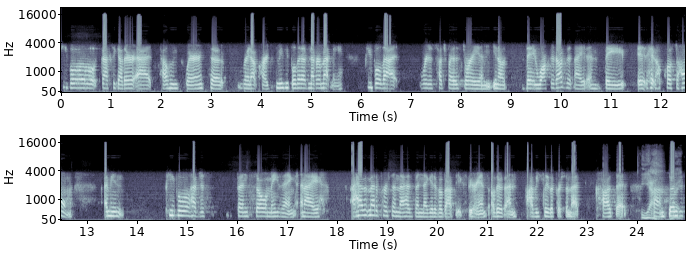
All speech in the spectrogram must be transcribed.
people got together at Calhoun Square to write out cards to me. People that have never met me, people that were just touched by the story, and you know, they walk their dogs at night, and they it hit close to home. I mean, people have just been so amazing, and I I haven't met a person that has been negative about the experience, other than obviously the person that caused it. Yeah. Um, so I'm just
